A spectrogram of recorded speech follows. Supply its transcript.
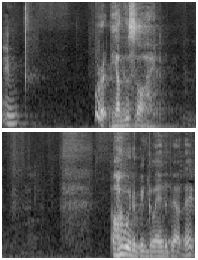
and we're at the other side. I would have been glad about that.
